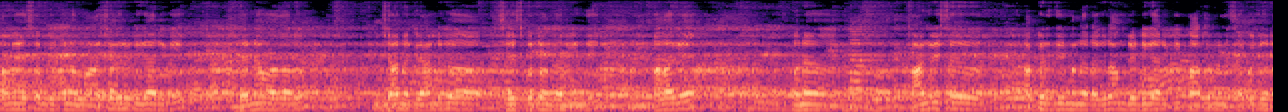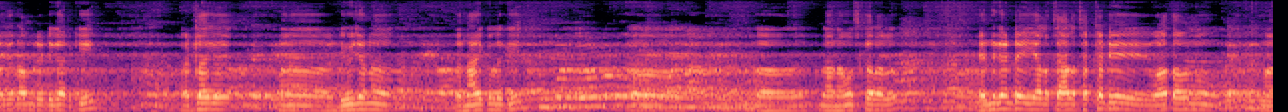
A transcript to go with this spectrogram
సమావేశం పెట్టిన మా అశోక్ రెడ్డి గారికి ధన్యవాదాలు. చాలా గ్రాండ్గా చేసుకోవటం జరిగింది. అలాగే మన కాంగ్రెస్ అభ్యర్థి మన రఘురామ్ రెడ్డి గారికి పార్లమెంట్ సభ్యుడు రఘురామ్ రెడ్డి గారికి అట్లాగే మన డివిజన్ నాయకులకి నా నమస్కారాలు. ఎందుకంటే ఇవాళ చాలా చక్కటి వాతావరణం మా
